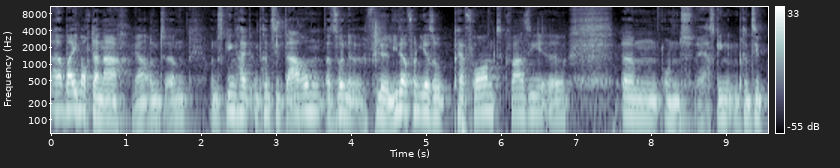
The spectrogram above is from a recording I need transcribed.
aber eben auch danach, ja. Und, ähm, und es ging halt im Prinzip darum, also es wurden viele Lieder von ihr so performt quasi. Äh, und ja, es ging im Prinzip,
